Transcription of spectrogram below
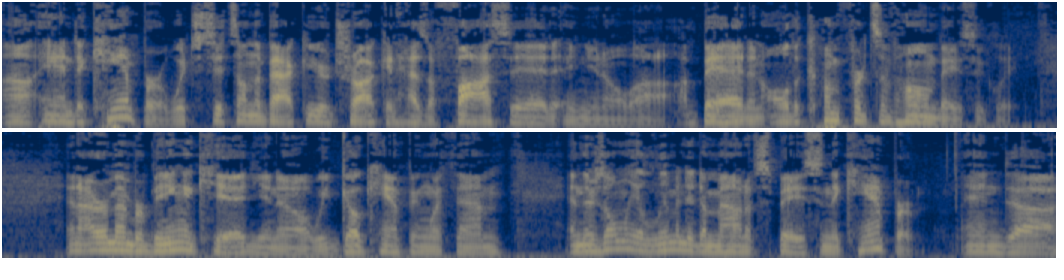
uh, and a camper, which sits on the back of your truck and has a faucet and you know uh, a bed and all the comforts of home, basically. And I remember being a kid, you know, we'd go camping with them, and there's only a limited amount of space in the camper. And uh,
